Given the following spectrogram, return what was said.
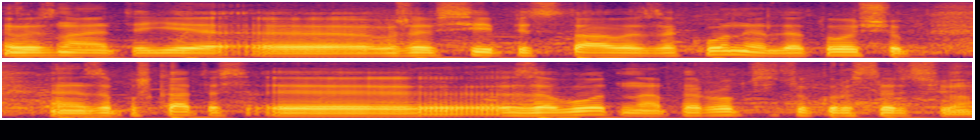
Ви знаєте, є е, вже всі підстави закони для того, щоб е, запускати е, завод на переробці цукросерцю.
